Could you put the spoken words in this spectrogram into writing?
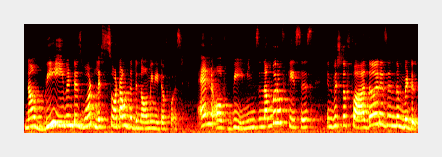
Now B event is what? Let's sort out the denominator first. N of B means the number of cases in which the father is in the middle.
